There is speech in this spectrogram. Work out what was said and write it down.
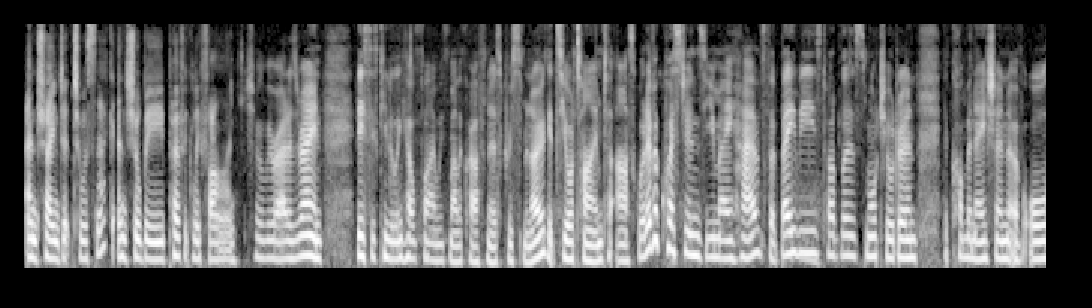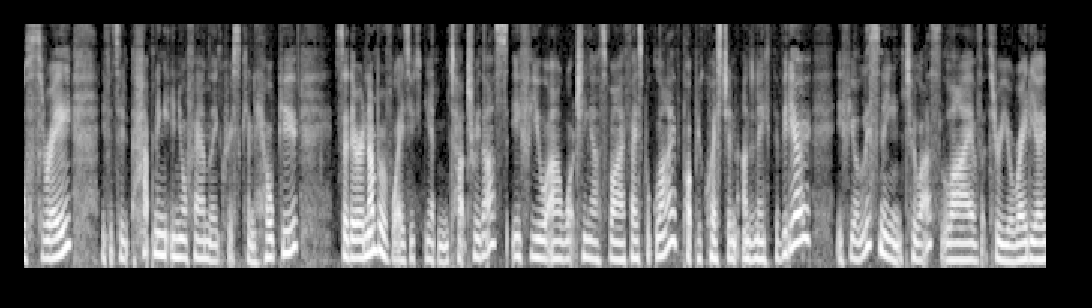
and change it to a snack and she'll be perfectly fine. She'll be right as rain. This is Kinderling Helpline with Mothercraft nurse Chris Minogue. It's your time to ask whatever questions you may have for babies, toddlers, small children, the combination of all three. If it's happening in your family, Chris can help you. So there are a number of ways you can get in touch with us. If you are watching us via Facebook Live, pop your question underneath the video. If you're listening to us live through your radio,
